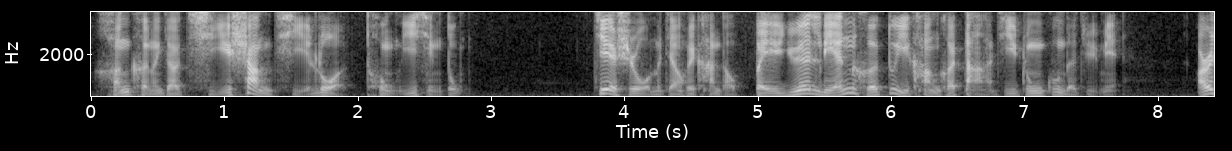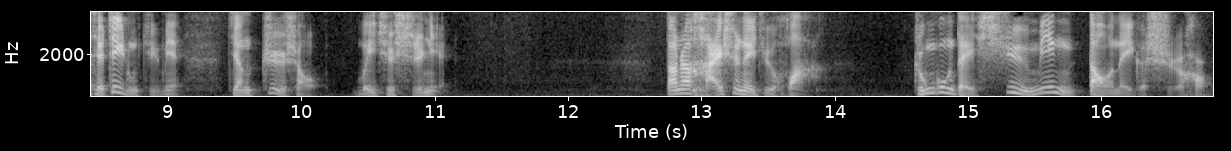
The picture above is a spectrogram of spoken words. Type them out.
很可能要齐上齐落，统一行动。届时我们将会看到北约联合对抗和打击中共的局面。而且这种局面将至少维持十年。当然，还是那句话，中共得续命到那个时候，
